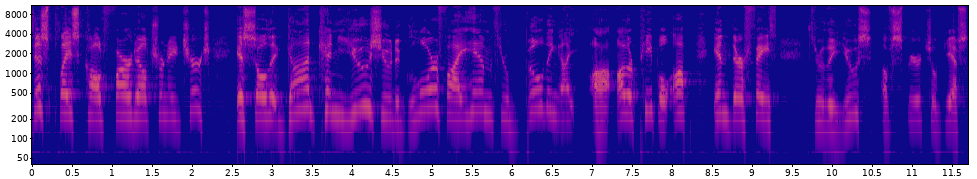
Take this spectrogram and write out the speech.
this place called Fardale Trinity Church, is so that God can use you to glorify Him through building uh, other people up in their faith through the use of spiritual gifts.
